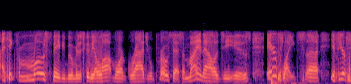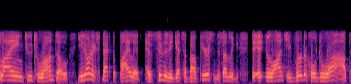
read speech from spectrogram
I think for most baby boomers it's going to be a lot more gradual process. And my analogy is air flights. Uh, if you're flying to Toronto, you don't expect the pilot, as soon as he gets above Pearson, to suddenly to launch a vertical drop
